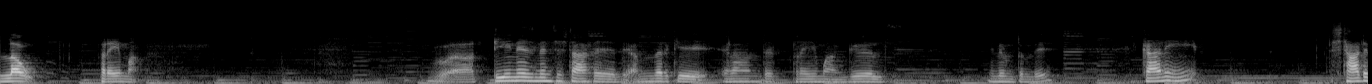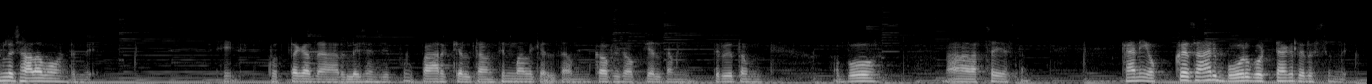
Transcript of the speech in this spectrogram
లవ్ ప్రేమ. టీనేజ్ నుంచి స్టార్ట్ అయ్యేది. అందరికీ ఎలా అంటే ప్రేమ గర్ల్స్ ఇది ఉంటుంది. కానీ స్టార్టింగ్లో చాలా బాగుంటుంది. కొత్త కదా రిలేషన్షిప్ పార్క్కి వెళ్తాం సినిమాలకు వెళ్తాం కాఫీ షాప్కి వెళ్తాం తిరుగుతాం. అబ్బో నాన్న రచ్చ చేస్తాం. కానీ ఒక్కసారి బోర్ కొట్టాక తెలుస్తుంది.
